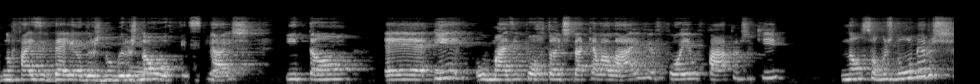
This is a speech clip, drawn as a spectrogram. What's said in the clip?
não faz ideia dos números não oficiais. Então, é, e o mais importante daquela live foi o fato de que não somos números,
